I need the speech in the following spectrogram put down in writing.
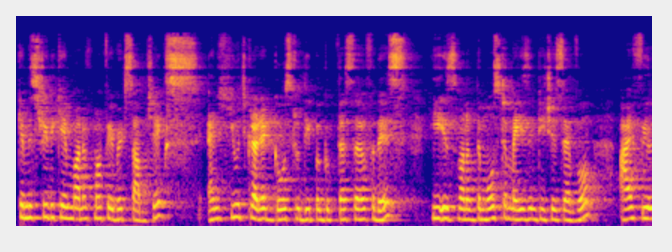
Chemistry became one of my favorite subjects, and huge credit goes to Deepak Gupta sir for this. He is one of the most amazing teachers ever. I feel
